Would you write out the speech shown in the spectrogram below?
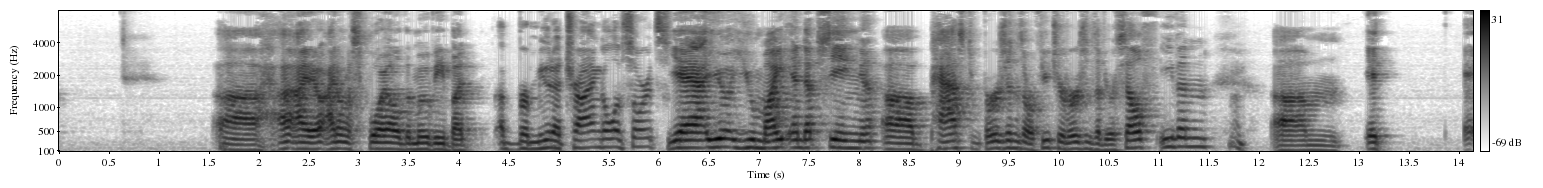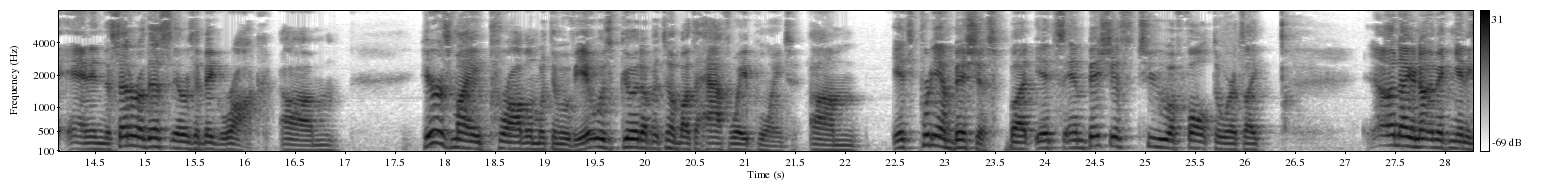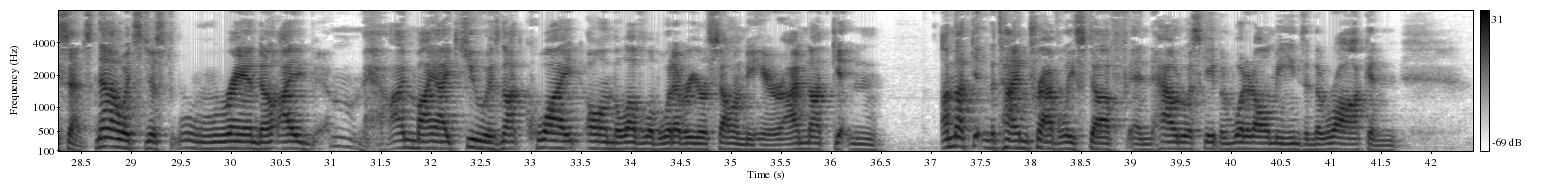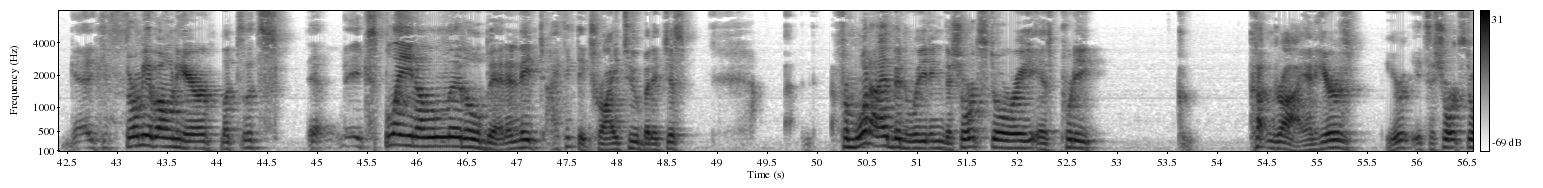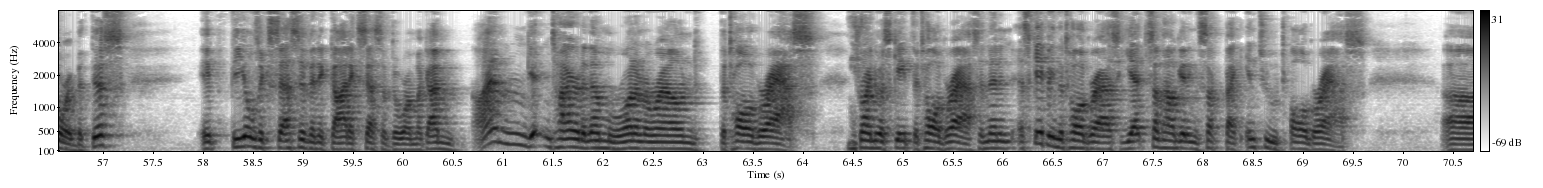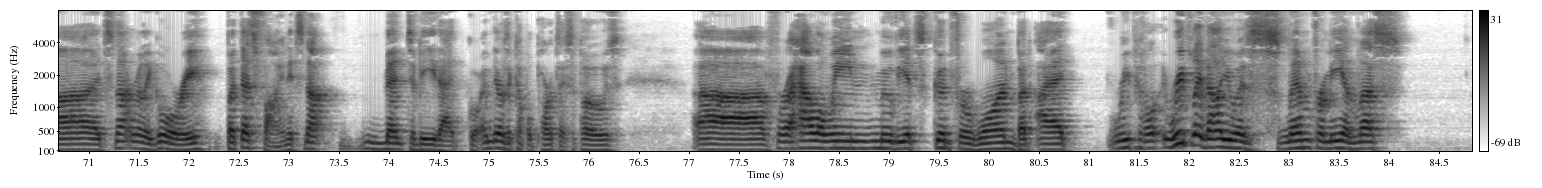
uh, I, I I don't want to spoil the movie, but A Bermuda Triangle of sorts. yeah, you you might end up seeing uh, past versions or future versions of yourself, even. Um, it and in the center of this, there was a big rock. Um, here's my problem with the movie. It was good up until about the halfway point. Um, it's pretty ambitious, but it's ambitious to a fault to where it's like, oh, now you're not making any sense. Now it's just random. I, I, my IQ is not quite on the level of whatever you're selling me here. I'm not getting, I'm not getting the time travel stuff and how to escape and what it all means and the rock and uh, throw me a bone here. Let's let's uh, explain a little bit. And they, I think they tried to, but it just, from what I've been reading, the short story is pretty c- cut and dry. And here's here, it's a short story, but this it feels excessive and it got excessive to where I'm like, I'm, I'm getting tired of them running around the tall grass, trying to escape the tall grass, and then escaping the tall grass, yet somehow getting sucked back into tall grass. Uh, it's not really gory, but that's fine. It's not meant to be that gory. And there's a couple parts, I suppose. Uh, for a Halloween movie, it's good for one, but I, replay, replay value is slim for me unless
